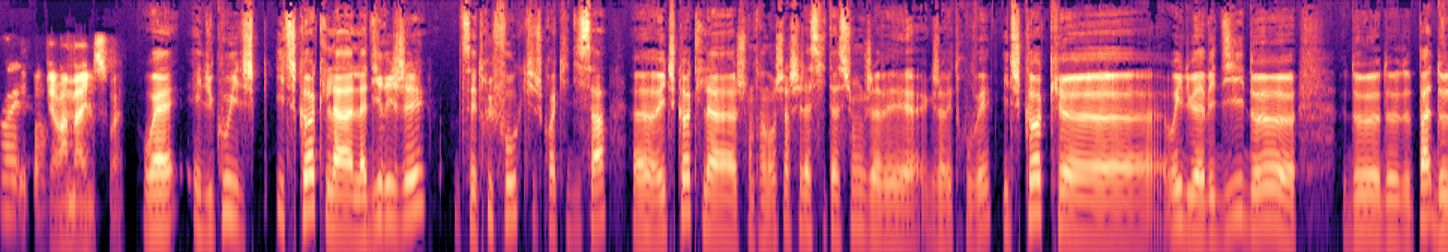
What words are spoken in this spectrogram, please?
Vera Miles, ouais. Ouais, et du coup, Hitchcock l'a dirigé. C'est Truffaut, qui, je crois, qui dit ça. Euh, Hitchcock, là, je suis en train de rechercher la citation que j'avais que j'avais trouvée. Hitchcock, euh, oui, il lui avait dit de de de, pas de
